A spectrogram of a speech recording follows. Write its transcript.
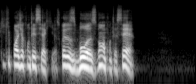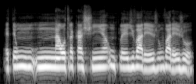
que, que pode acontecer aqui? As coisas boas vão acontecer? É ter um, um- na outra caixinha um play de varejo, um varejo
